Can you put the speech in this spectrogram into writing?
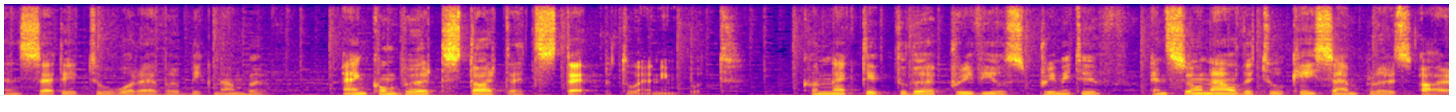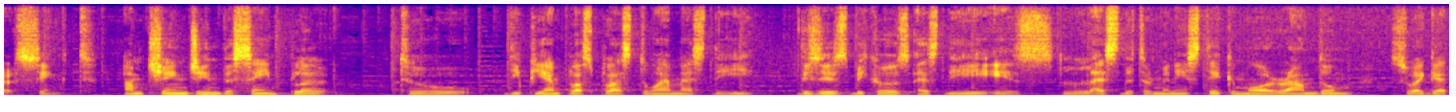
and set it to whatever big number and convert start at step to an input. Connect it to the previous primitive and so now the two K samplers are synced. I'm changing the sampler to DPM++ 2M SDE. This is because SDE is less deterministic, more random, so I get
